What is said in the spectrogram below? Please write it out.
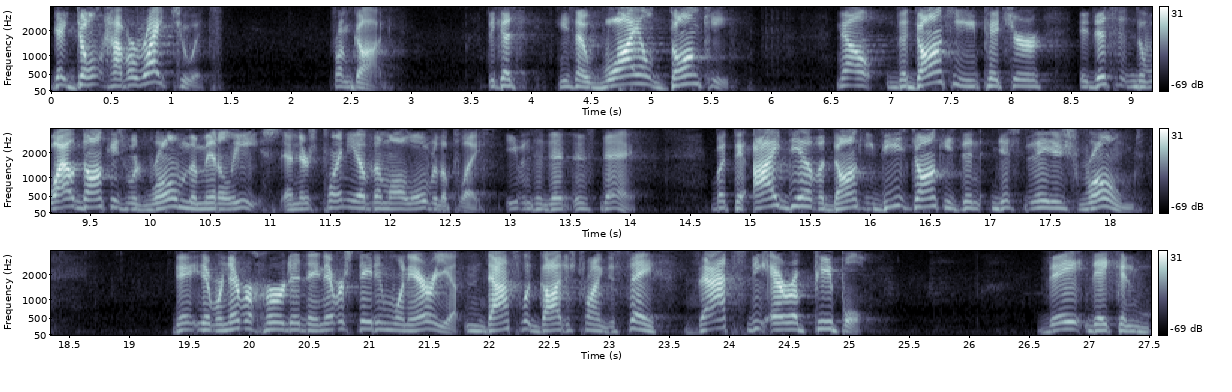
They don't have a right to it from God because he's a wild donkey. Now, the donkey picture, this, the wild donkeys would roam the Middle East, and there's plenty of them all over the place, even to this day. But the idea of a donkey, these donkeys didn't just they just roamed. They, they were never herded, they never stayed in one area. And that's what God is trying to say. That's the Arab people. They, they, can,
